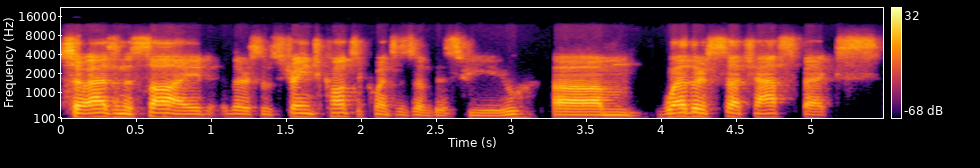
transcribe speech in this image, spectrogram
So, as an aside, there are some strange consequences of this view. Um, whether such aspects,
